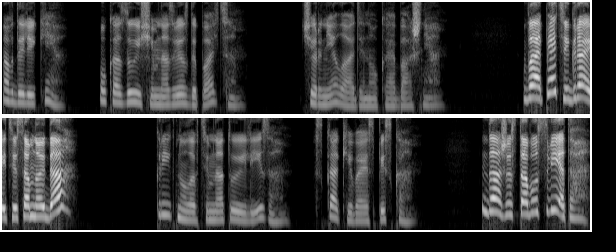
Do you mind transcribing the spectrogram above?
А вдалеке, указующим на звезды пальцем, чернела одинокая башня. «Вы опять играете со мной, да?» — крикнула в темноту Элиза, вскакивая с песка. «Даже с того света!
